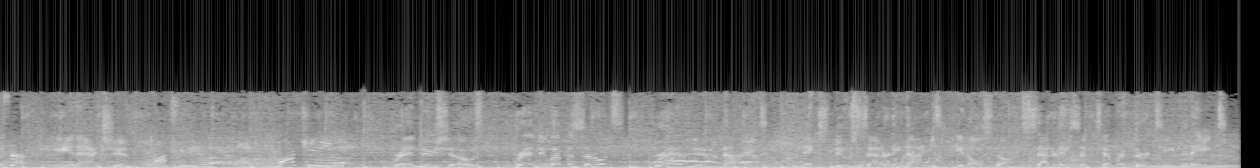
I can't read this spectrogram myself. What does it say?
What's up? in action. Watching you. Watching you. Brand new shows, brand new episodes, brand new night. Nick's new Saturday night. It all starts Saturday, September 13th at 8.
